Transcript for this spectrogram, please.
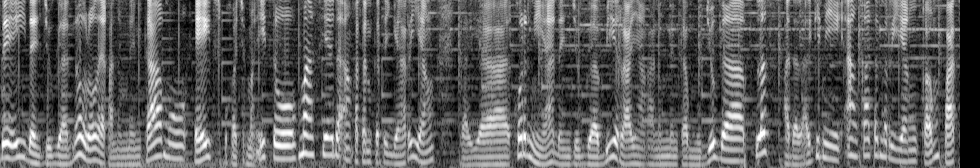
Bei, dan juga Nurul yang akan nemenin kamu. Eits, bukan cuma itu, masih ada angkatan ketiga Riang kayak Kurnia dan juga Bira yang akan nemenin kamu juga. Plus ada lagi nih angkatan Riang keempat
